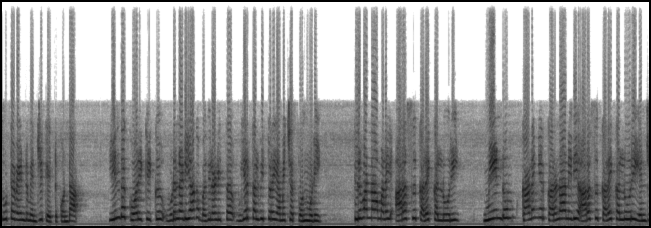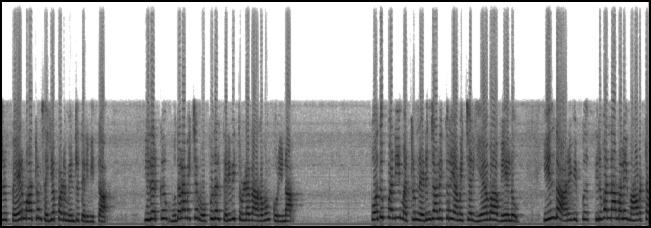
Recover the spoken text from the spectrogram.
சூட்ட வேண்டும் என்று கேட்டுக்கொண்டார். இந்த கோரிக்கைக்கு உடனடியாக பதிலளித்த உயர்கல்வித்துறை அமைச்சர் பொன்முடி திருவண்ணாமலை அரசு கலைக்கல்லூரி மீண்டும் கலைஞர் கருணாநிதி அரசு கலைக்கல்லூரி என்று பெயர் மாற்றம் செய்யப்படும் என்று தெரிவித்தார். இதற்கு முதலமைச்சர் ஒப்புதல் தெரிவித்துள்ளதாகவும் கூறினார். பொதுப்பணி மற்றும் நெடுஞ்சாலைத்துறை அமைச்சர் ஏவா வேலு இந்த அறிவிப்பு திருவண்ணாமலை மாவட்ட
